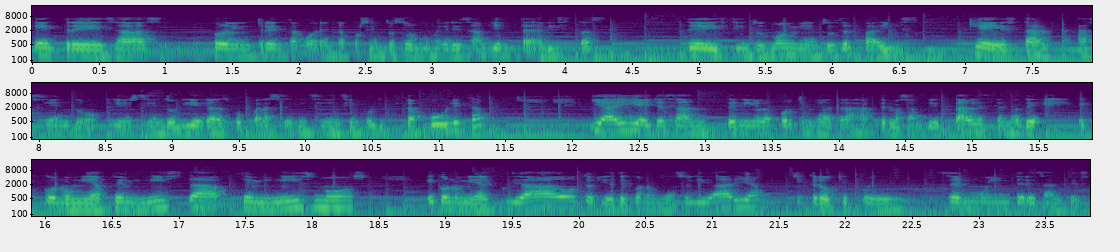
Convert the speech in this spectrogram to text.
Entre esas, por un 30-40% son mujeres ambientalistas de distintos movimientos del país que están haciendo y ejerciendo liderazgo para hacer incidencia en política pública. Y ahí ellas han tenido la oportunidad de trabajar temas ambientales, temas de economía feminista, feminismos, economía del cuidado, teorías de economía solidaria, que creo que pueden ser muy interesantes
